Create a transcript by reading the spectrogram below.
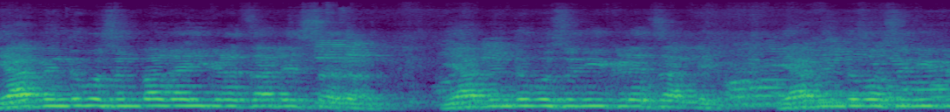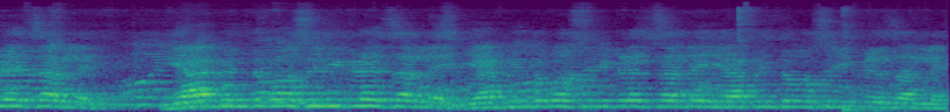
या बिंदूपासून बघा इकडे चालले सरळ. या बिंदूपासून इकडे चालले. या बिंदूपासून इकडे चालले. या बिंदूपासून इकडे चालले. या बिंदूपासून इकडे चालले. या बिंदूपासून इकडे चालले.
